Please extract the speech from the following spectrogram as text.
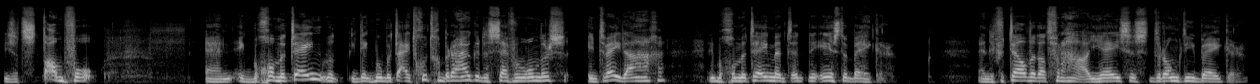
Die zat stampvol. En ik begon meteen, want ik denk ik moet mijn tijd goed gebruiken, de Seven Wonders, in twee dagen. En ik begon meteen met de eerste beker. En ik vertelde dat verhaal. Jezus dronk die beker.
